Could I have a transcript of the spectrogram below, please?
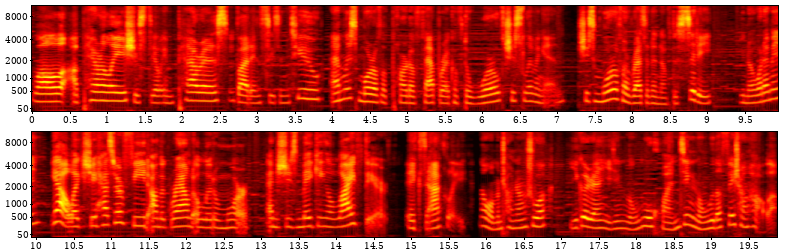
Well, apparently she's still in Paris, but in season 2, Emily's more of a part of fabric of the world she's living in. She's more of a resident of the city. You know what I mean? Yeah, like she has her feet on the ground a little more, and she's making a life there. Exactly. 那我们常常说，一个人已经融入环境，融入的非常好了。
